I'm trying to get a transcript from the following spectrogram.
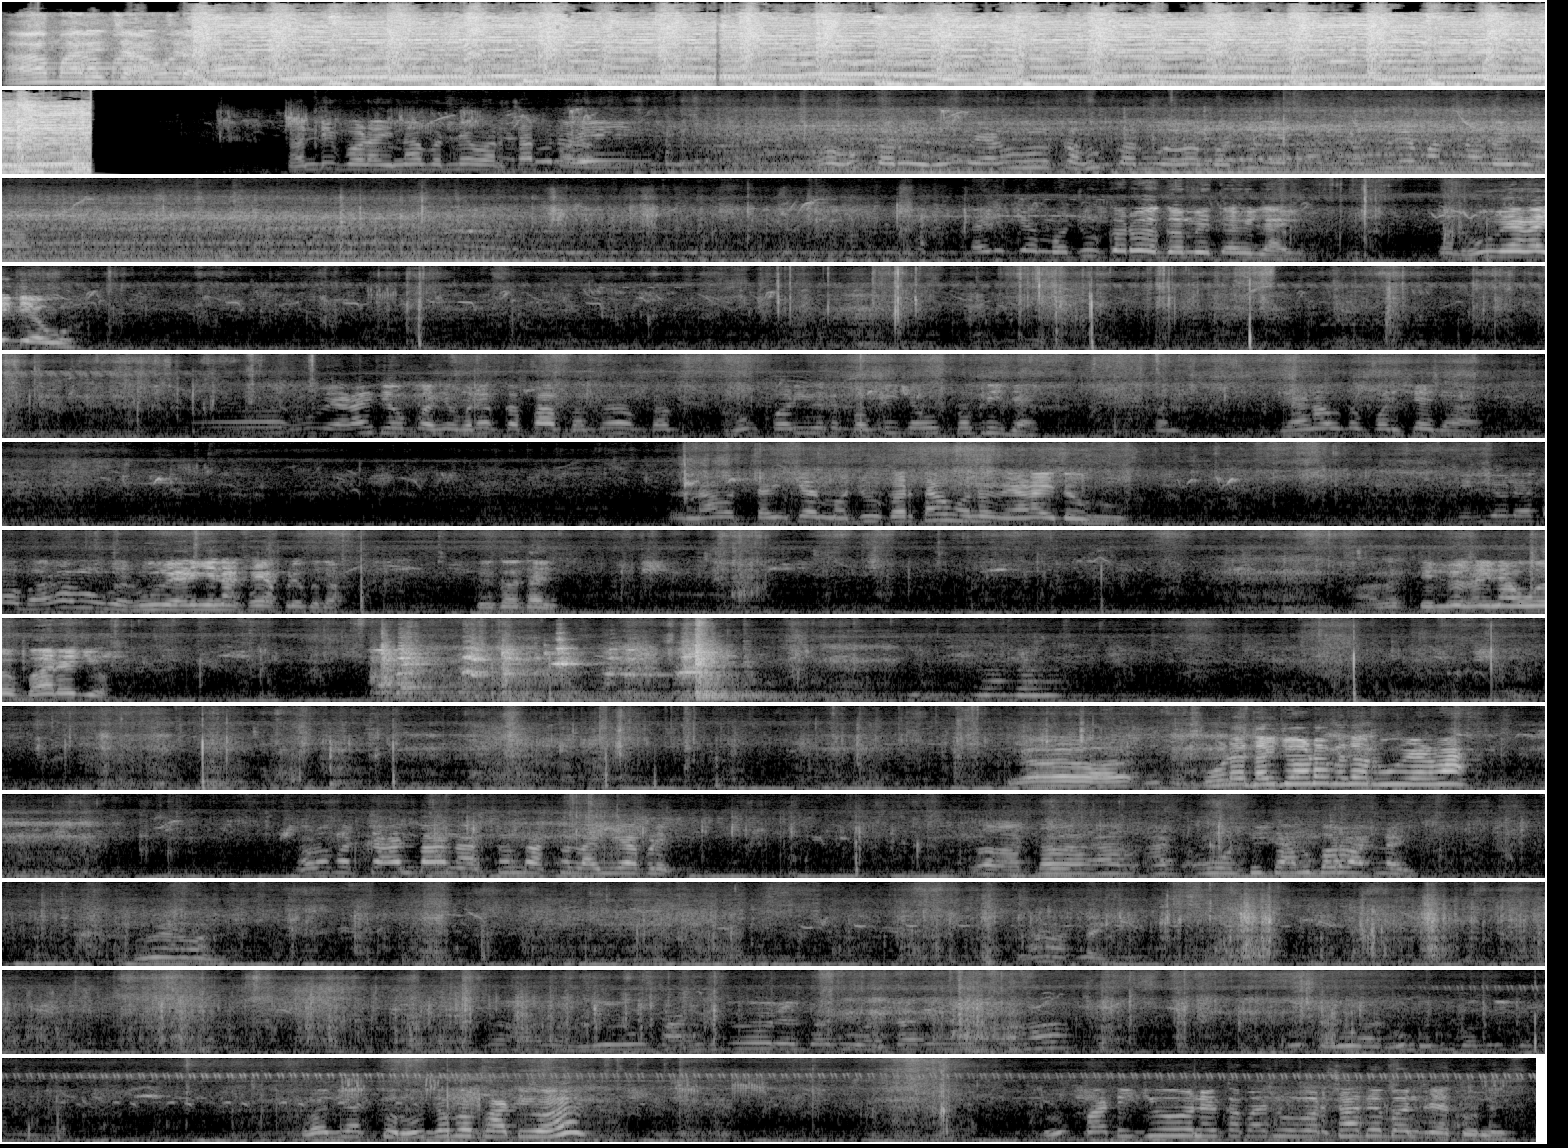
આ મારી ઠંડી પડે, એના બદલે વરસાદ પડે. શું કરું? હું કે શું કરું? હવે મજૂર મજૂરે મળતો નહીં મજૂર કરો ગમે તેવી લાવી પણ હું વેણાઈ દેવું હું વેણાઈ દેવું પછી બધા કપા બગડો હું પડી એટલે બગડી જવું બગડી જાય. પણ જણાવું તો પડશે જ હા ના ત્રણ ચાર મજૂર કરતા હું અને વેણાઈ દઉં હું. કિલ્લો લેતો ભરો હું રૂ વેણીએ નાખે આપણે બધા. ભેગો થાય? હવે કિલ્લો લઈને આવું બહાર ગયો મોડે થઈ જોડો બધા રૂ વેણવા બરોબર ચા ને બા નાસ્તો નાસ્તો લાવીએ આપણે ઓળથી ચાલુ કરો આટલા. રૂ વેણવાનું. હા, આટલા જ. એવું પાકી ગયું ને એક તો રૂ જબર ફાટ્યું હા ફાટી ગયું ને એક બાજુ વરસાદે બંધ રહેતો નહીં.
